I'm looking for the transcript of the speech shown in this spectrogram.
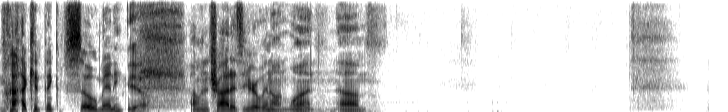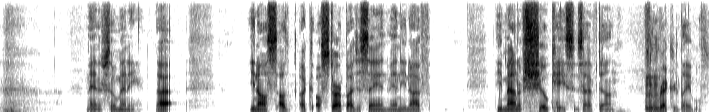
I can think of so many. Yeah. I'm going to try to zero in on one. Um, man, there's so many. Uh, you know, I'll, I'll, I'll start by just saying, man, you know, I've the amount of showcases I've done for record labels,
